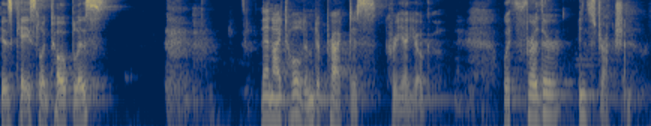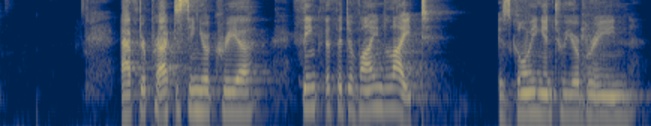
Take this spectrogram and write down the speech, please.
His case looked hopeless. Then I told him to practice Kriya Yoga with further instruction. After practicing your Kriya, think that the divine light is going into your brain,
